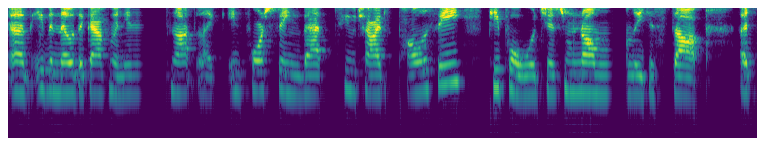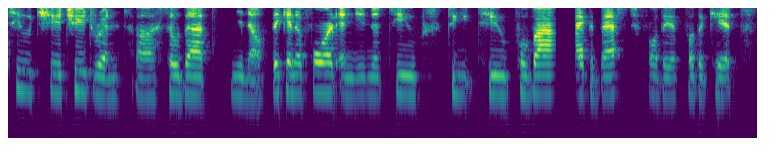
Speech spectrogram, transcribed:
uh, even though the government is not like enforcing that two-child policy, people would just normally just stop at two ch- children, uh, so that you know they can afford and you know to to to provide the best for the for the kids.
